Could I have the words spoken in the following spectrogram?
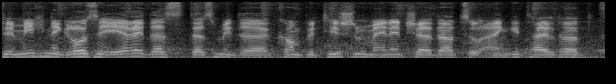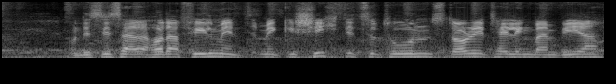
für mich eine große Ehre, dass, dass mir der Competition Manager dazu eingeteilt hat. Und es ist, hat auch viel mit, mit Geschichte zu tun, Storytelling beim Bier.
